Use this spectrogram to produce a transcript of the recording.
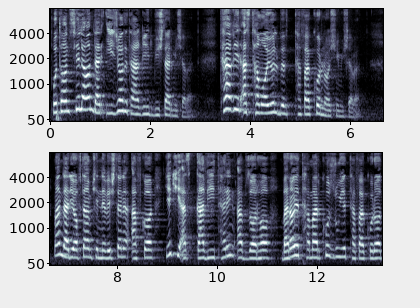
پتانسیل آن در ایجاد تغییر بیشتر می شود تغییر از تمایل به تفکر ناشی می شود من دریافتم که نوشتن افکار یکی از قوی ترین ابزارها برای تمرکز روی تفکرات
